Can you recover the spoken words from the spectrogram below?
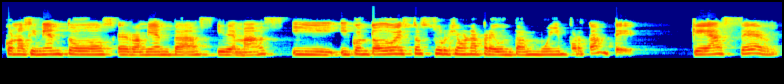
conocimientos, herramientas y demás. Y, y con todo esto surge una pregunta muy importante. ¿Qué hacer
